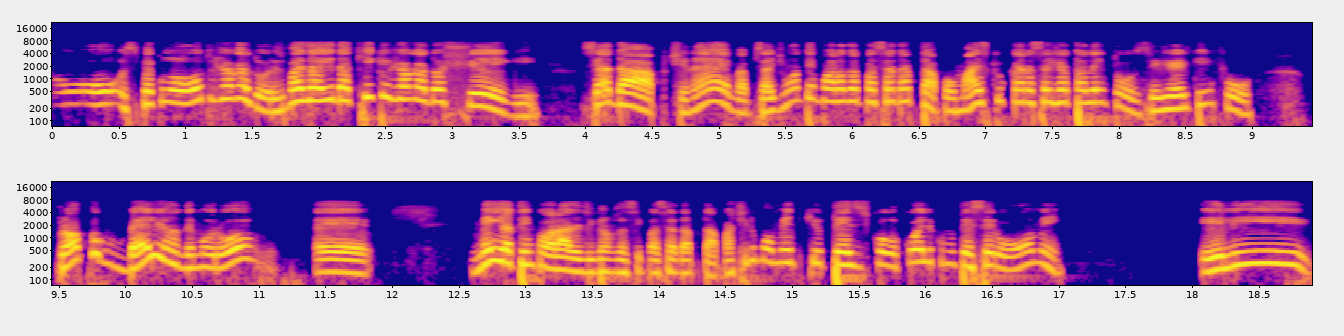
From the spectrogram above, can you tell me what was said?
ou, especulou outros jogadores, mas aí daqui que o jogador chegue, se adapte, né? Vai precisar de uma temporada para se adaptar, por mais que o cara seja talentoso, seja ele quem for. O próprio Bellingham demorou é, meia temporada, digamos assim, para se adaptar. A partir do momento que o Tese colocou ele como terceiro homem, ele,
